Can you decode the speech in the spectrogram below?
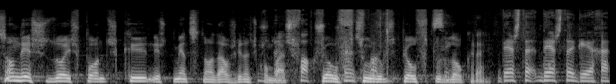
São nestes dois pontos que, neste momento, se estão a dar os grandes os combates focos, pelo, futuro, focos. pelo futuro Sim, da Ucrânia. Desta, desta guerra.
